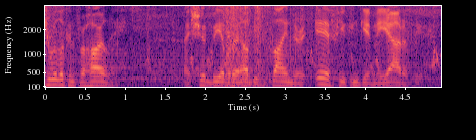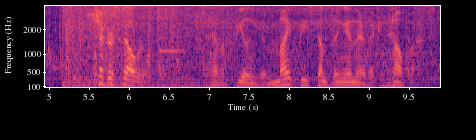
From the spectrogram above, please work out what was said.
Heard you were looking for Harley. I should be able to help you find her if you can get me out of here. Check her cell room. I have a feeling there might be something in there that can help us.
